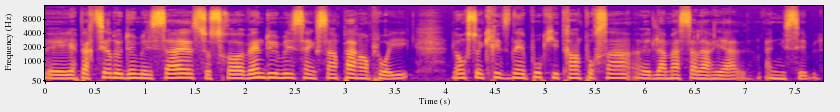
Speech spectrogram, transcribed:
Et à partir de 2016, ce sera 22 500 par employé. Donc, c'est un crédit d'impôt qui est 30 de la masse salariale admissible.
